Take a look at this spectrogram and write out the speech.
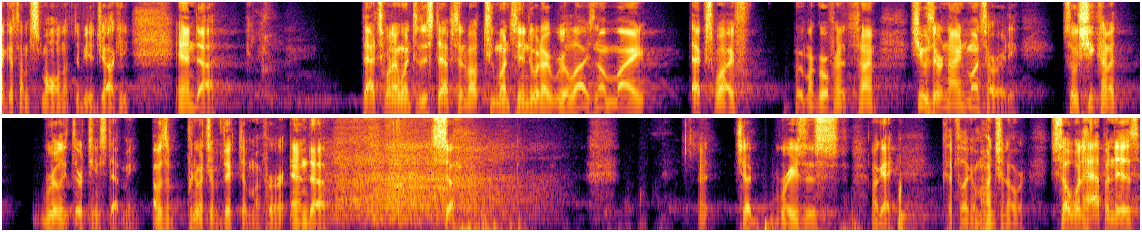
I guess I'm small enough to be a jockey. And, uh, that's when I went to the steps and about two months into it, I realized now my ex-wife, but my girlfriend at the time, she was there nine months already. So she kind of really 13 stepped me. I was a, pretty much a victim of her. And, uh, so, uh, Chad raises. Okay. I feel like I'm hunching over. So what happened is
